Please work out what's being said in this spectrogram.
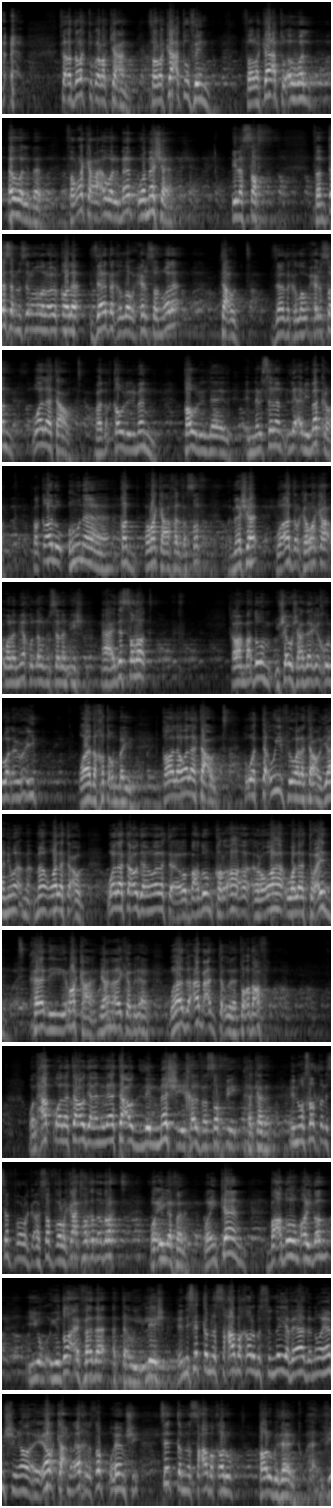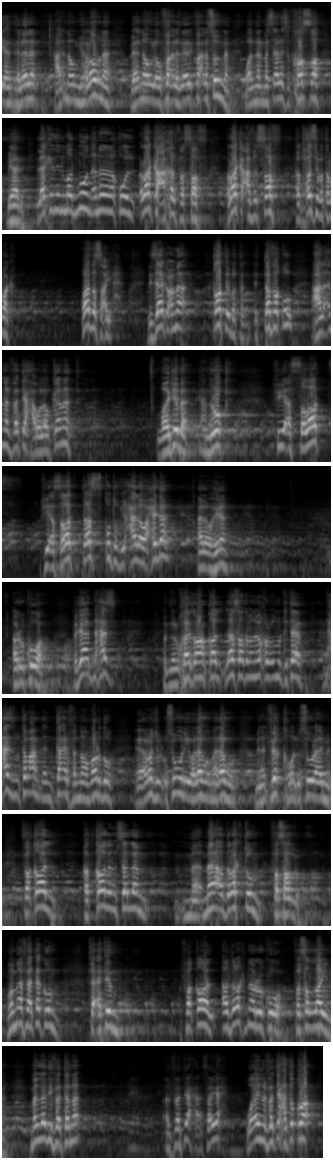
فأدركتك ركعا فركعت فين؟ فركعت أول أول الباب فركع أول الباب ومشى إلى الصف. فامتسى ابن سلم الله قال زادك الله حرصا ولا تعد. زادك الله حرصا ولا تعد. وهذا قول لمن؟ قول النبي صلى الله عليه وسلم لأبي بكر. فقالوا هنا قد ركع خلف الصف ومشى وأدرك ركع ولم يقل له النبي الله عليه وسلم إيش؟ أعد الصلاة. طبعا بعضهم يشوش على ذلك يقول ولا يعيد. وهذا خطأ بين. قال ولا تعد. هو التأويل في ولا تعد. يعني ما ولا تعد. ولا تعد يعني ولا ت... بعضهم قرأها رواها ولا تعد. هذه ركعة يعني عليك بالآن وهذا أبعد التأويلات وأضعفها. والحق ولا تعد يعني لا تعد للمشي خلف الصف هكذا. إن وصلت للصف ورك... وركعت فقد أدركت. وإلا فلا. وإن كان بعضهم أيضا يضاعف هذا التأويل. ليش؟ لأن ستة من الصحابة قالوا بالسنية في هذا أنه يمشي من يركع من آخر الصف ويمشي ستة من الصحابة قالوا قالوا بذلك. وهذه فيها دلالة على أنهم يرون بأنه لو فعل ذلك فعل سنة وأن المسألة خاصة بهذا. لكن المضمون أننا نقول ركع خلف الصف. ركع في الصف قد حسبت الركعة. وهذا صحيح. لذلك العلماء قاطبة اتفقوا على أن الفاتحة ولو كانت واجبة يعني ركن في الصلاة في الصلاة تسقط في حالة واحدة ألا وهي الركوع. فجاء ابن حزم ابن البخاري طبعا قال لا صلاة من يقرأ أم الكتاب. ابن حزم طبعا لأن تعرف أنه برضه رجل أصولي وله ما له من الفقه والأصول علم فقال قد قال النبي صلى الله عليه وسلم ما أدركتم فصلوا وما فاتكم فأتموا. فقال أدركنا الركوع فصلينا. ما الذي فاتنا؟ الفاتحة صحيح؟ وأين الفاتحة تقرأ؟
